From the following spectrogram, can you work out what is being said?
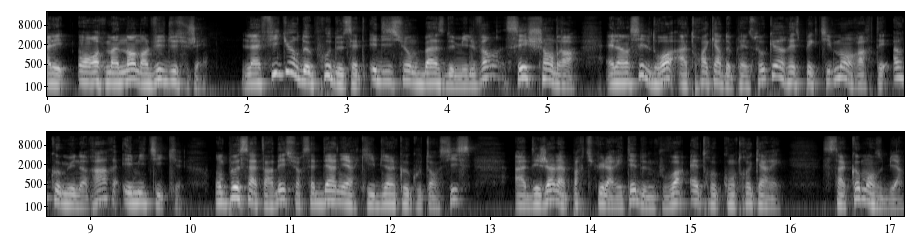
Allez, on rentre maintenant dans le vif du sujet. La figure de proue de cette édition de base 2020, c'est Chandra. Elle a ainsi le droit à trois cartes de Planeswalker, respectivement en rareté incommune, rare et mythique. On peut s'attarder sur cette dernière qui, bien que coûtant 6, a déjà la particularité de ne pouvoir être contrecarrée. Ça commence bien.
